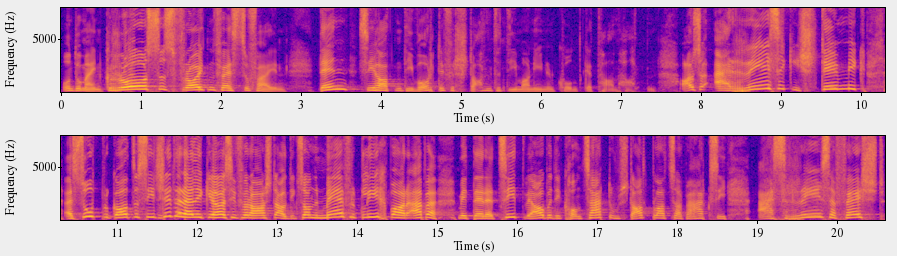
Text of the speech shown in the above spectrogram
und um ein großes Freudenfest zu feiern denn sie hatten die Worte verstanden, die man ihnen kundgetan hatten. Also eine riesige Stimmung, ein super Gottesdienst, nicht eine religiöse Veranstaltung, sondern mehr vergleichbar eben mit der Zeit, wie auch die Konzerte am Stadtplatz am Berg waren. Ein riesen Fest.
